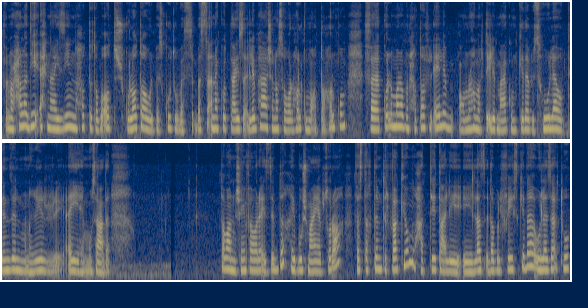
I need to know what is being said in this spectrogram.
في المرحلة دي إحنا عايزين نحط طبقات الشوكولاتة والبسكوت وبس. بس أنا كنت عايزة أقلبها عشان أصورها لكم وأقطعها لكم. فكل مرة بنحطها في القالب عمرها ما بتقلب معاكم كده بسهولة وبتنزل من غير أي مساعدة. طبعا مش هينفع ورق الزبدة هيبوش معايا بسرعة. فاستخدمت ال vacuum وحطيت عليه لزق double face كده ولزقته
